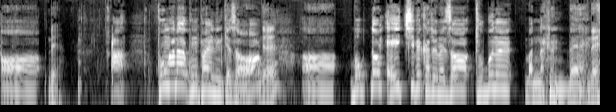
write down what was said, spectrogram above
어, 네. 아, 0108님께서 네. 어, 목동 H백화점에서 두 분을 만났는데 네.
